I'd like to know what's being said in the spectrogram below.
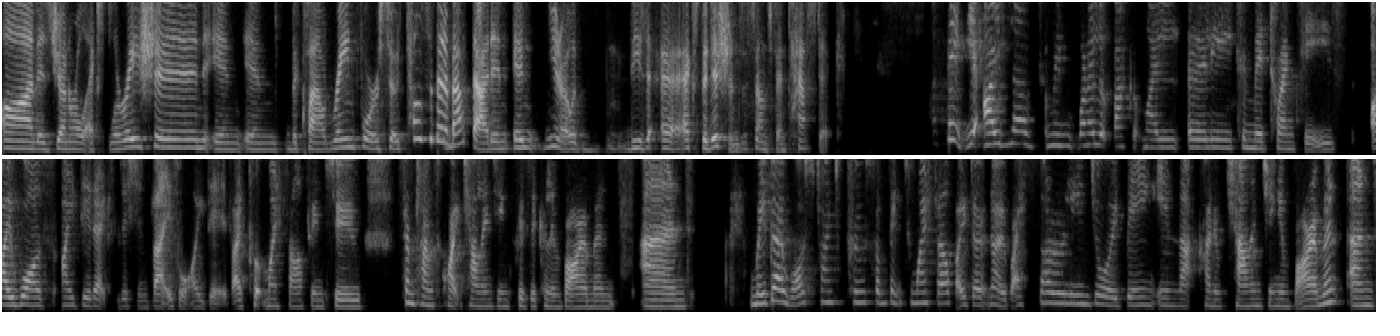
um, as general exploration in in the cloud rainforest. So tell us a bit about that and and you know these uh, expeditions. It sounds fantastic. I think yeah, I loved. I mean, when I look back at my early to mid twenties, I was, I did expeditions. That is what I did. I put myself into sometimes quite challenging physical environments. And maybe I was trying to prove something to myself. I don't know. But I thoroughly enjoyed being in that kind of challenging environment. And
